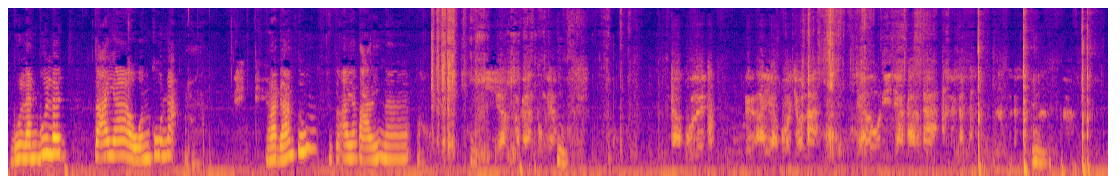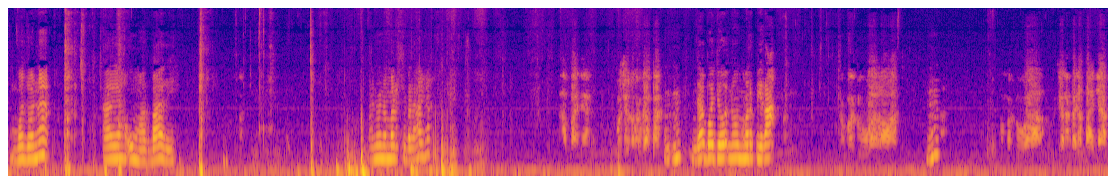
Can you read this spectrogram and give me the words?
Bulan-bulan tak aya wang kuna. Ngadantung itu aya tali na. Iya, ya. Bojona jauh di Jakarta. Ayah Umar Bali. Anu nomor seberapa? Apanya? Berapa? Bojo nomor pira? Nomor dua lah. Hmm? Nomor dua, jangan banyak-banyak.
